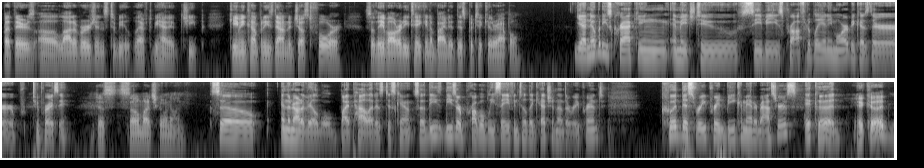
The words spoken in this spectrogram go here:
but there's a lot of versions to be left to be had at cheap. Gaming companies down to just four, so they've already taken a bite at this particular apple. yeah, nobody's cracking MH2 CBs profitably anymore because they're too pricey. Just so much going on. So, and they're not available by pallet as discount. So these these are probably safe until they catch another reprint. Could this reprint be Commander Masters? It could. It could.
